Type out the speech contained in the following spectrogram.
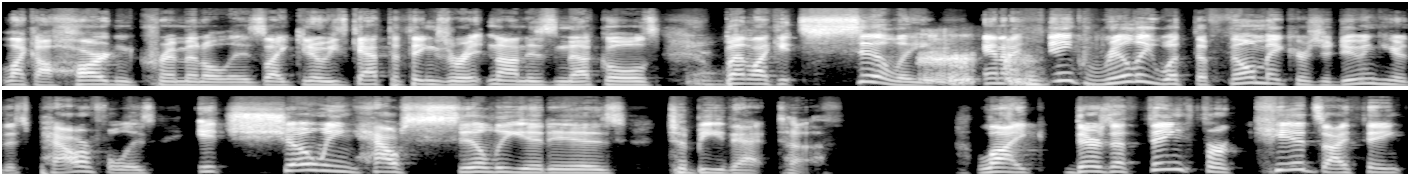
like a hardened criminal is like you know he's got the things written on his knuckles but like it's silly and i think really what the filmmakers are doing here that's powerful is it's showing how silly it is to be that tough like there's a thing for kids, I think,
